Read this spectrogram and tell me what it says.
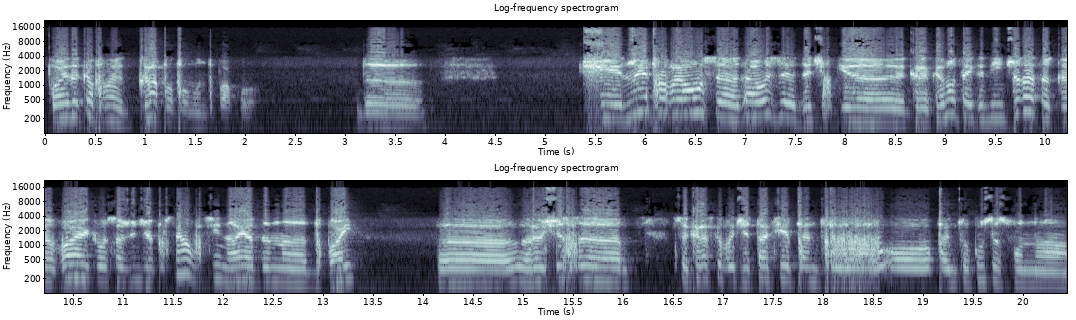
păi de cap, crapă pământul pe acolo. De, și nu e problemă să, auzi, deci cred că nu te-ai gândit niciodată că, vai, că o să ajunge cu stea puțin aia din uh, Dubai uh, reușesc să, să crească vegetație pentru, o, pentru cum să spun, uh,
